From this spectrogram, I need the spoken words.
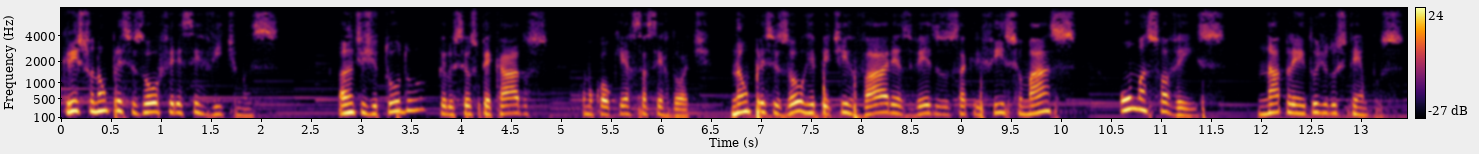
Cristo não precisou oferecer vítimas. Antes de tudo, pelos seus pecados, como qualquer sacerdote. Não precisou repetir várias vezes o sacrifício, mas, uma só vez, na plenitude dos tempos,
